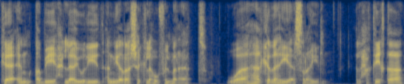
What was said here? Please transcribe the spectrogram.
كائن قبيح لا يريد أن يرى شكله في المرآة. وهكذا هي إسرائيل. الحقيقة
